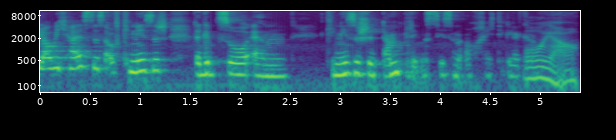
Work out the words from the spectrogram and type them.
glaube ich, heißt es auf Chinesisch. Da gibt es so ähm, chinesische Dumplings, die sind auch richtig lecker. Oh ja,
